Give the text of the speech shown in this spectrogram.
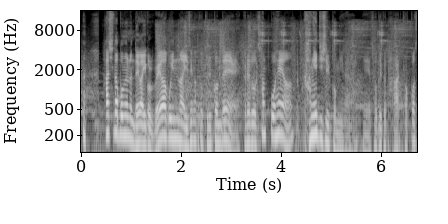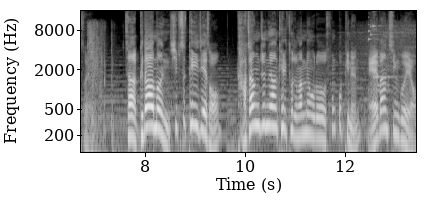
하시다 보면은 내가 이걸 왜 하고 있나 이 생각도 들 건데 그래도 참고 해야 강해지실 겁니다. 예, 저도 이거 다 겪었어요. 자, 그 다음은 10스테이지에서 가장 중요한 캐릭터 중 한 명으로 손꼽히는 에반 친구예요.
